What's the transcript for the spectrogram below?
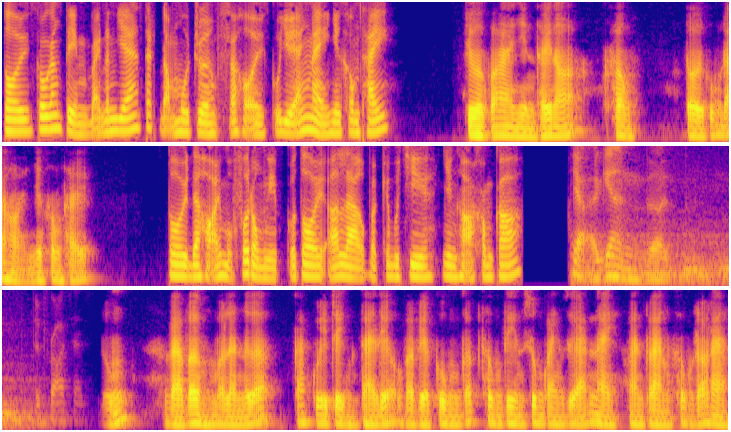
Tôi cố gắng tìm bạn đánh giá tác động môi trường và xã hội của dự án này nhưng không thấy. Chưa có ai nhìn thấy nó. Không, tôi cũng đã hỏi nhưng không thấy. Tôi đã hỏi một số đồng nghiệp của tôi ở Lào và Campuchia nhưng họ không có. Đúng, và vâng, một lần nữa, các quy trình, tài liệu và việc cung cấp thông tin xung quanh dự án này hoàn toàn không rõ ràng.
